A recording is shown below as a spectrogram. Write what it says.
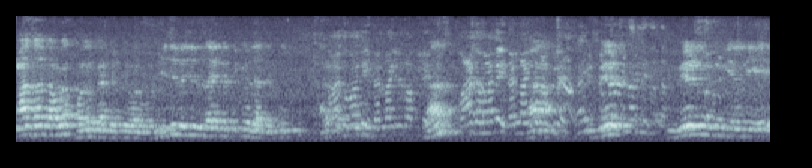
माझा दावडा फॉलो करतात ते. बरोबर मी जिथे जाईल ना तिकडे जातात ते. वेळ वेळ निघून गेलेली आहे.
